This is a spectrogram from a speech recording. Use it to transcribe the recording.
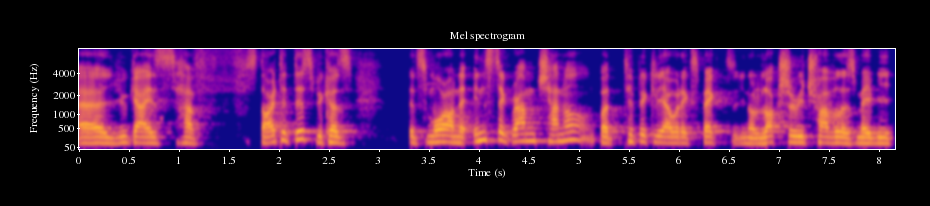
uh, you guys have started this because it's more on the Instagram channel, but typically I would expect, you know, luxury travel is maybe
